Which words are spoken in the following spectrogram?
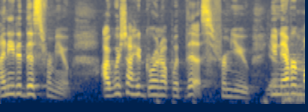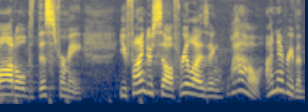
I needed this from you. I wish I had grown up with this from you. You never modeled this for me. You find yourself realizing, wow, I never even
